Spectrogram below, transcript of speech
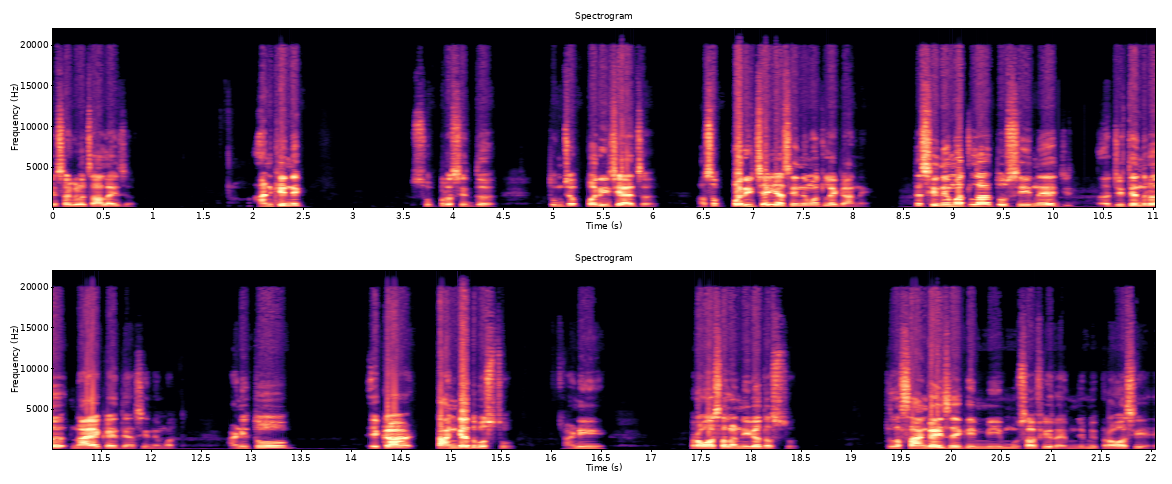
हे सगळं चालायचं. आणखीन एक सुप्रसिद्ध तुमच्या परिचयाचं असं परिचय या सिनेमातलं एक गाणं आहे. त्या सिनेमातला तो सीन आहे जि जितेंद्र नायक आहे त्या सिनेमात आणि तो एका टांग्यात बसतो आणि प्रवासाला निघत असतो. त्याला सांगायचं आहे की मी मुसाफिर आहे म्हणजे मी प्रवासी आहे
